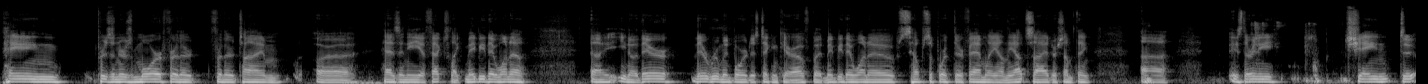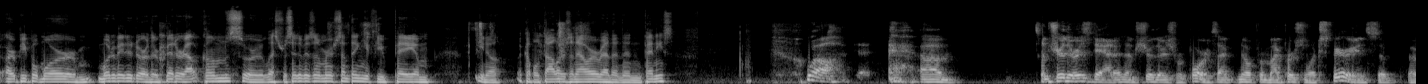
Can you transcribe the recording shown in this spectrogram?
paying prisoners more for their for their time uh, has any effect? Like maybe they want to, uh, you know, their their room and board is taken care of, but maybe they want to help support their family on the outside or something. Uh, is there any chain? To, are people more motivated, or are there better outcomes, or less recidivism, or something if you pay them, you know, a couple dollars an hour rather than pennies? Well, um, I'm sure there is data, and I'm sure there's reports. I know from my personal experience, a, a,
